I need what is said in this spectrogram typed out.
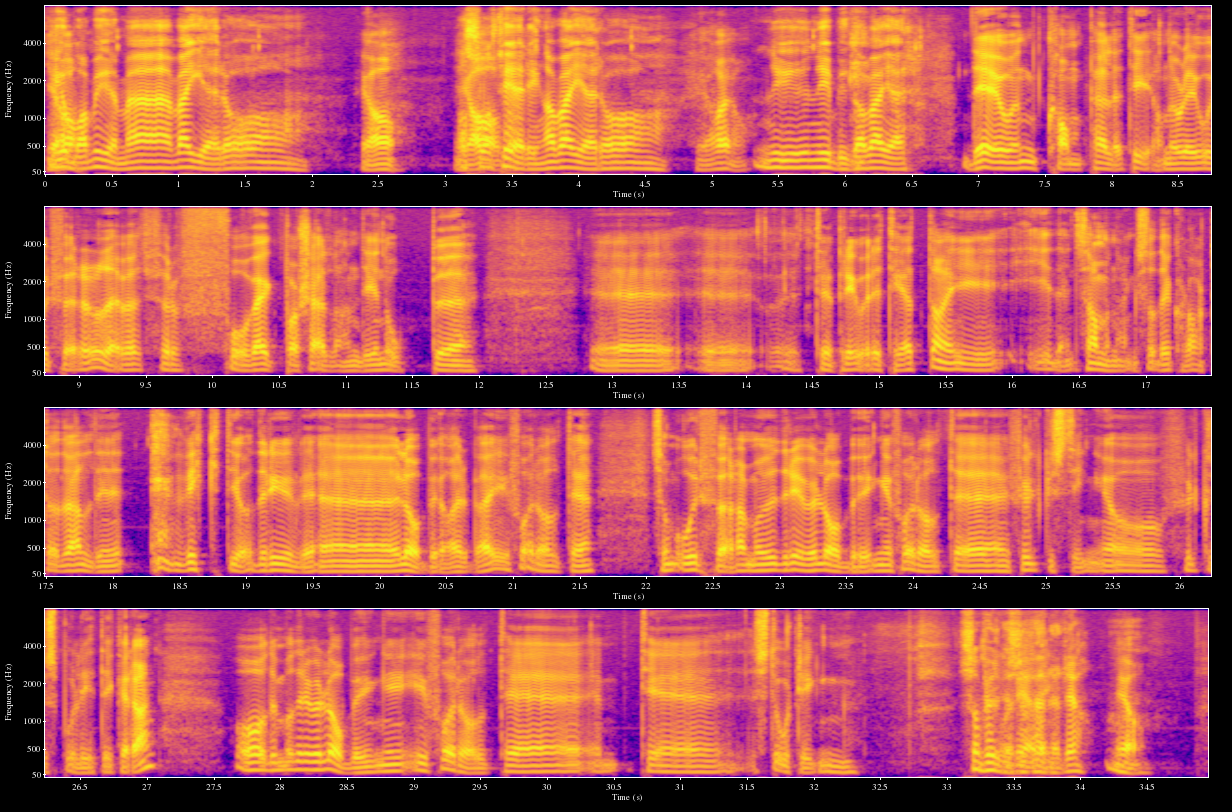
De Ja. jobba mye med veier og Ja, ja, asfaltering av veier og ja, ja. ny, nybygg av veier. Det er jo en kamp hele tida når du er ordfører, og det er for å få veiparsellene dine opp eh, til prioritet da, i, i den sammenheng. Så det er klart det er veldig viktig å drive eh, lobbyarbeid i forhold til Som ordfører må du drive lobbying i forhold til fylkestinget og fylkespolitikerne. Og du må drive lobbying i, i forhold til, til storting. Som fylkesordfører, ja. Mm. Ja.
